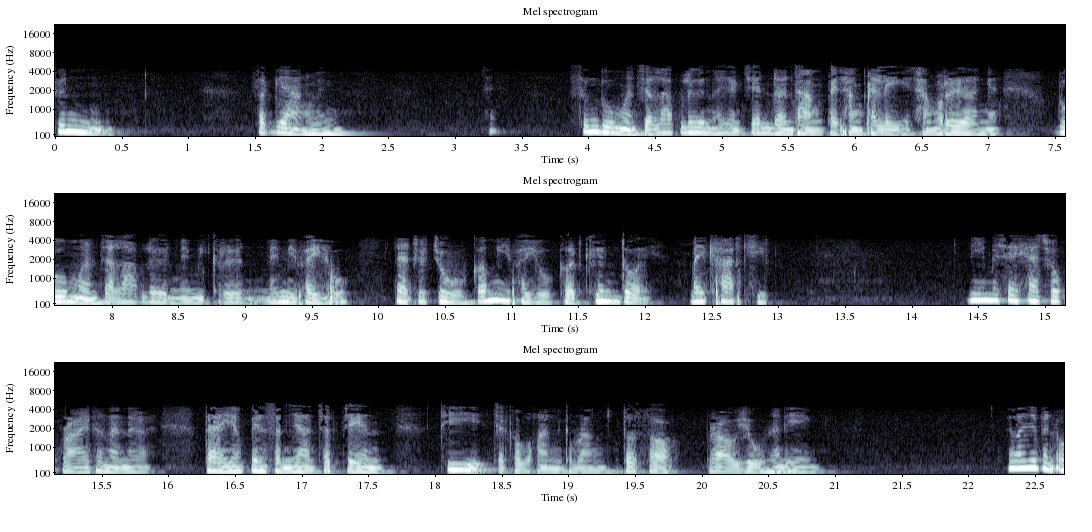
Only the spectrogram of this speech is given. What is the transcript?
ขึ้นสักอย่างหนึ่ง ซึ่งดูเหมือนจะราบลื่นนะอย่างเช่นเดินทางไปทางทะเลทางเรือเงี้ยดูเหมือนจะราบลื่นไม่มีคลื่น ไม่มีพายุ แต่จู่ๆก็มีพายุเกิดขึ้นโดย ไม่คาดคิด นี่ไม่ใช่แค่โชคร้ายเท่านั้นนะแต่ยังเป็นสัญญาณชัดเจนที่จักรวาลกำลังตรวจสอบเราอยู่นั่นเองไม่ว่าจะเป็นโอ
